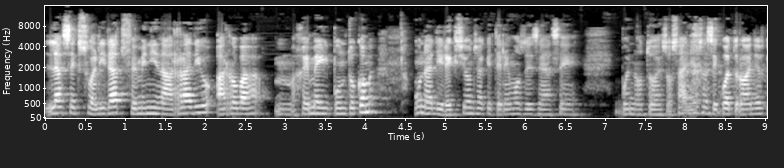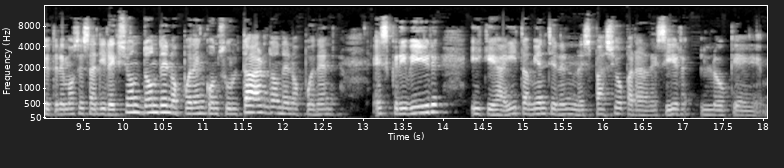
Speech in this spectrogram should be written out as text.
la sexualidad femenina radio mm, gmail.com, una dirección ya que tenemos desde hace, bueno, todos esos años, hace cuatro años que tenemos esa dirección donde nos pueden consultar, donde nos pueden escribir y que ahí también tienen un espacio para decir lo que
